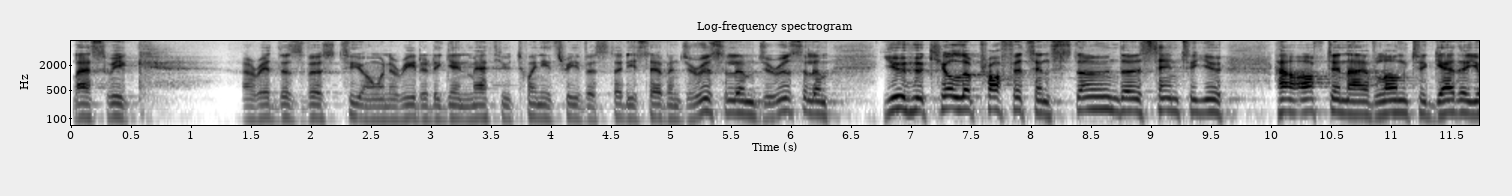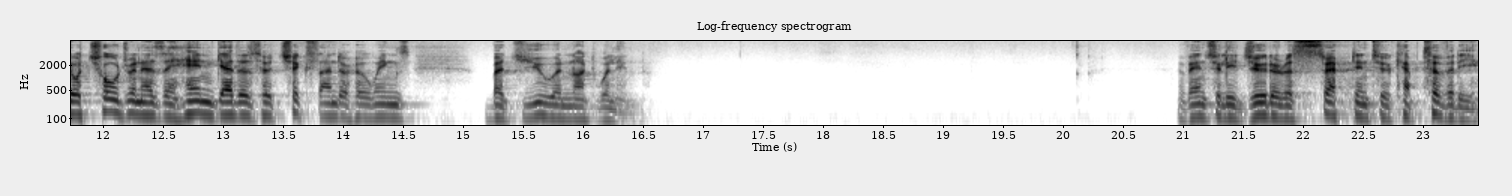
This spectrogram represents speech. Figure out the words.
Last week, I read this verse to you. I want to read it again Matthew 23, verse 37. Jerusalem, Jerusalem, you who kill the prophets and stone those sent to you, how often I have longed to gather your children as a hen gathers her chicks under her wings, but you were not willing. Eventually, Judah is swept into captivity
